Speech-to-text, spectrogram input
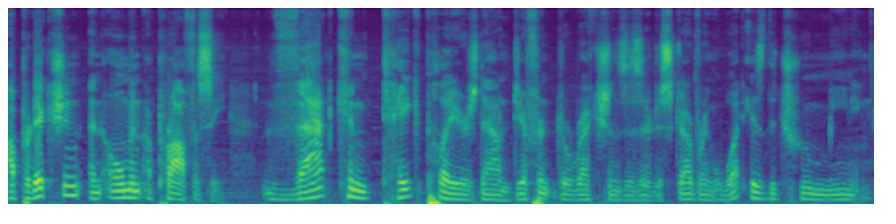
a prediction, an omen, a prophecy, that can take players down different directions as they're discovering what is the true meaning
